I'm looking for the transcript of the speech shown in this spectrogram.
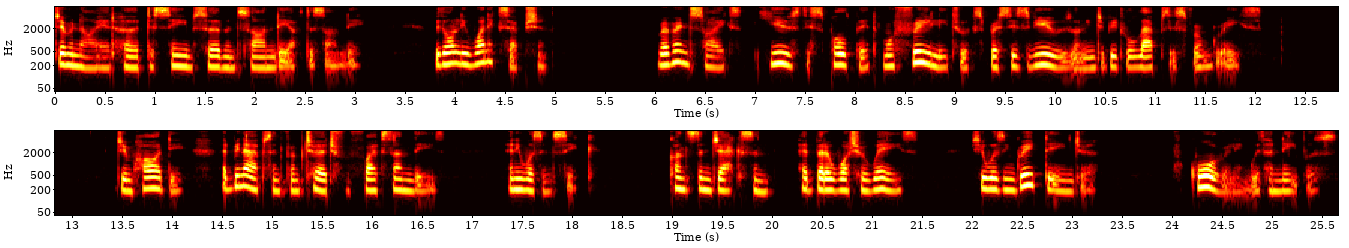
Jem and I had heard the same sermon Sunday after Sunday, with only one exception. Reverend Sykes used his pulpit more freely to express his views on individual lapses from grace. Jim Hardy had been absent from church for five Sundays, and he wasn't sick. Constance Jackson had better watch her ways she was in great danger for quarrelling with her neighbors.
